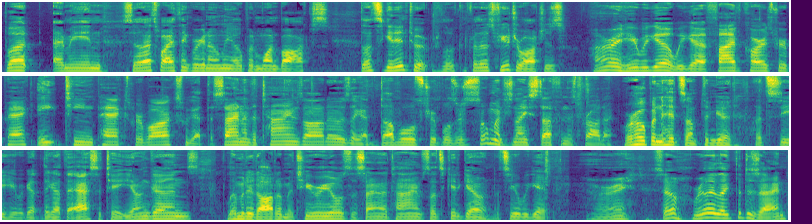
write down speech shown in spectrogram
But I mean, so that's why I think we're going to only open one box. let's get into it. We're looking for those future watches. All right, here we go. We got five cards per pack, 18 packs per box. We got the Sign of the Times autos. They got doubles, triples. There's so much nice stuff in this product. We're hoping to hit something good. Let's see here. We got they got the acetate Young Guns, limited auto materials, the Sign of the Times. Let's get going. Let's see what we get. All right. So really like the design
